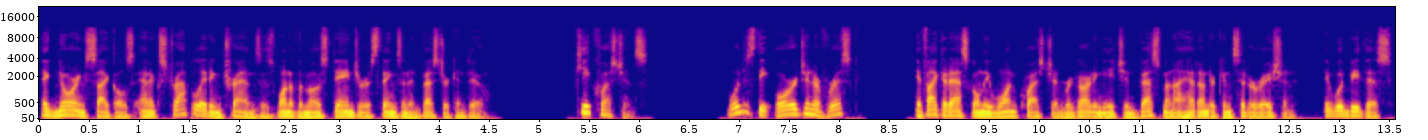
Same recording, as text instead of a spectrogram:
Ignoring cycles and extrapolating trends is one of the most dangerous things an investor can do. Key questions what is the origin of risk? If I could ask only one question regarding each investment I had under consideration, it would be this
